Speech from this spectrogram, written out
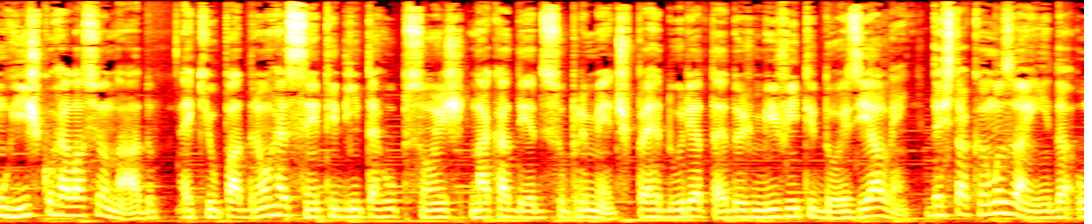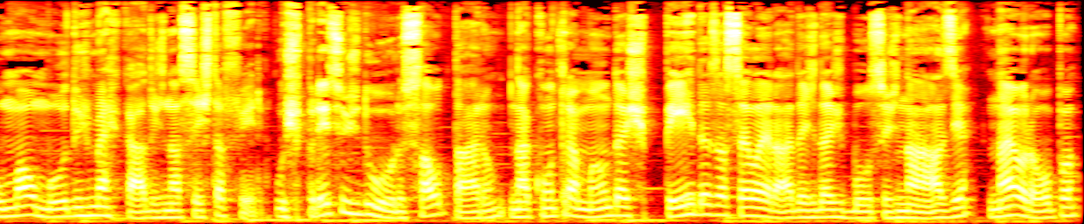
Um risco relacionado é que o padrão recente de interrupções na cadeia de suprimentos perdure até 2022 e além. Destacamos ainda o mau humor dos mercados na sexta-feira. Os preços do ouro saltaram na contramão das perdas aceleradas das bolsas na Ásia, na Europa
